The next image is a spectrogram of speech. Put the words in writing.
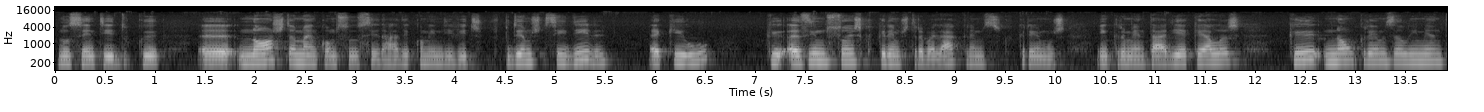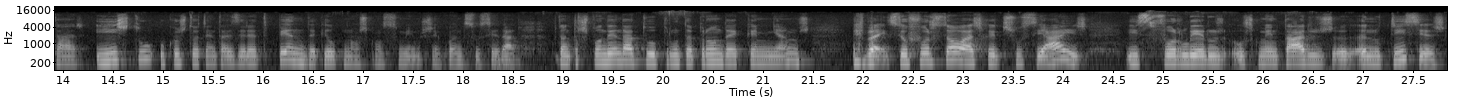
no sentido que uh, nós também como sociedade e como indivíduos podemos decidir aquilo que as emoções que queremos trabalhar, que queremos, que queremos incrementar e aquelas que não queremos alimentar. E isto, o que eu estou a tentar dizer, é depende daquilo que nós consumimos enquanto sociedade. Portanto, respondendo à tua pergunta para onde é que caminhamos, bem, se eu for só às redes sociais e se for ler os, os comentários, eh, a notícias,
